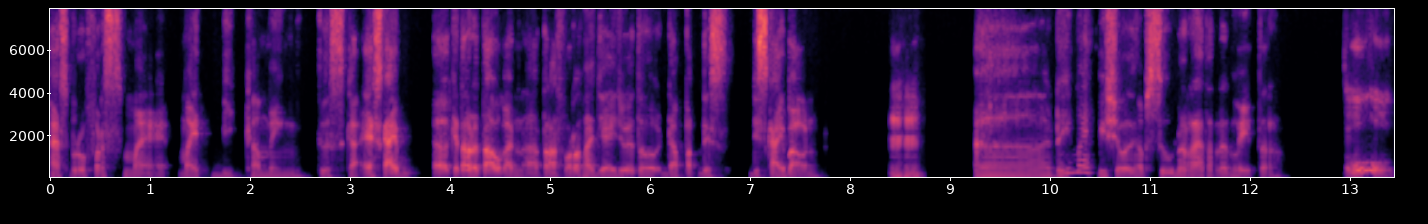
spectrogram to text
Hasbro first might, might be coming to Sky. Eh Sky, eh, kita udah tahu kan eh, Transformers sama. Joe itu dapat di, di Skybound. Mhm. Eh, they might be showing up sooner rather than later. Ooh,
